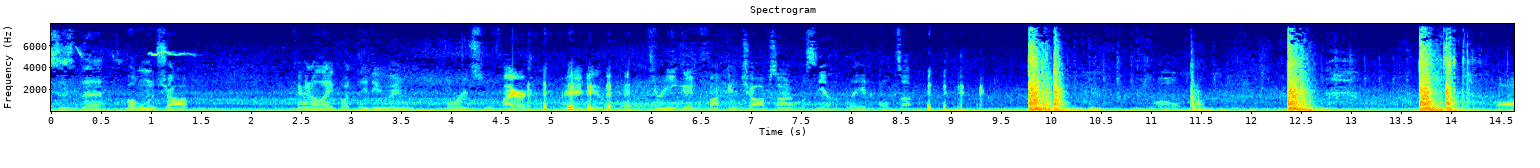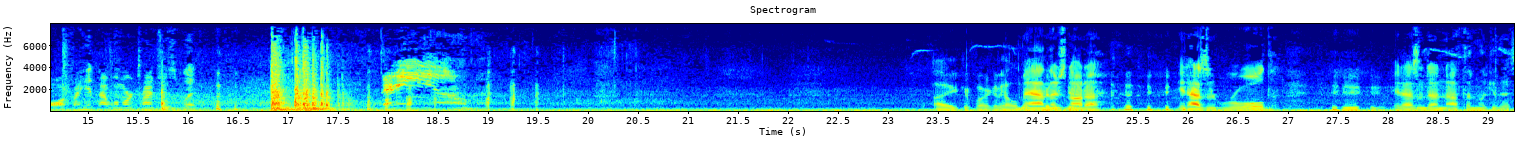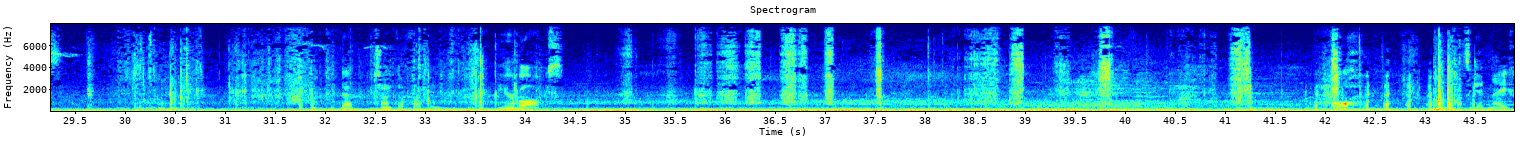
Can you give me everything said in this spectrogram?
This is the bone shop, kind of like what they do in Forged in Fire. I gotta do three good fucking chops on it. We'll see how the blade holds up. Whoa. Oh, if I hit that one more time, she'll split. Damn! I can fucking hell. Man, there's not a. It hasn't rolled. It hasn't done nothing. Look at this that chunk of fucking gearbox. Oh, that's a good knife.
